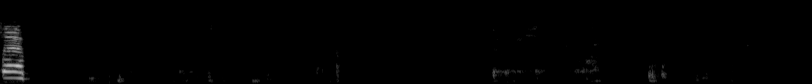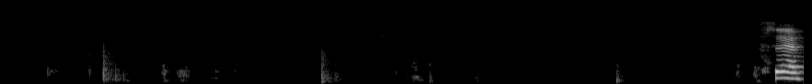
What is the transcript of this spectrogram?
Це все.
